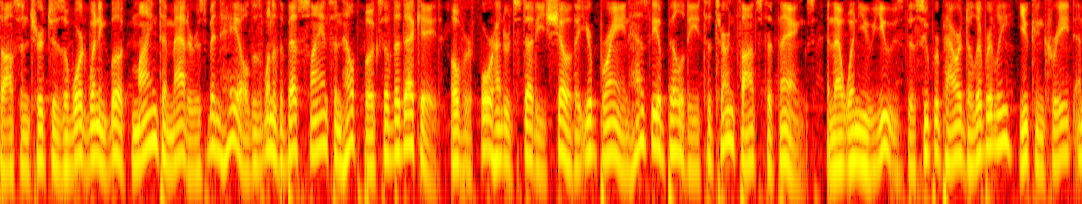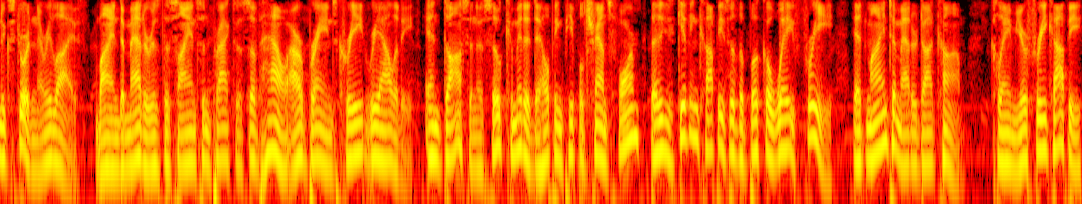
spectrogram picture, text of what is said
Dawson Church's award winning book, Mind to Matter, has been hailed as one of the best science and health books of the decade. Over 400 studies show that your brain has the ability to turn thoughts to things, and that when you use this superpower deliberately, you can create an extraordinary life. Mind to Matter is the science and practice of how our brains create reality, and Dawson is so committed to helping people transform that he's giving copies of the book away free at mindtomatter.com. Claim your free copy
